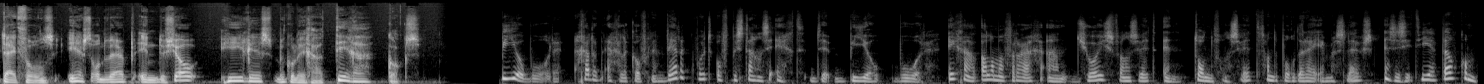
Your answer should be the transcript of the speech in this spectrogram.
Tijd voor ons eerste onderwerp in de show. Hier is mijn collega Tera Cox. Bioboren. Gaat het eigenlijk over een werkwoord of bestaan ze echt, de bioboren? Ik ga het allemaal vragen aan Joyce van Zwet en Ton van Zwet van de polderij Emmersluis. En ze zitten hier. Welkom.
